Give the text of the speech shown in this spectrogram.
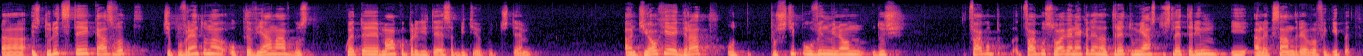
А, историците казват, че по времето на Октавиан Август, което е малко преди тези събития, които четем, Антиохия е град от почти половин милион души. Това го, това го слага някъде на трето място след Рим и Александрия в Египет.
